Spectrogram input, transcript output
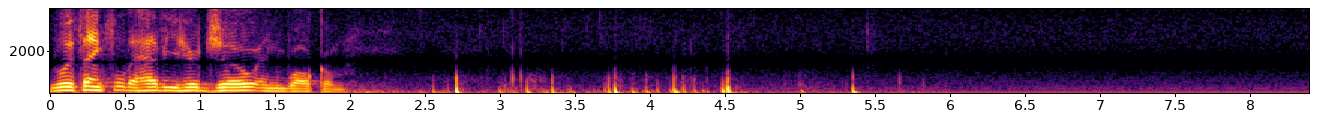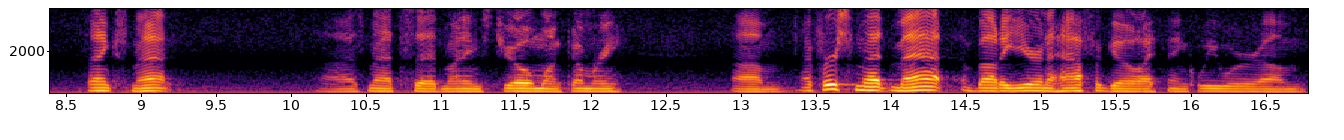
really thankful to have you here, Joe, and welcome. Thanks, Matt. Uh, as Matt said, my name's Joe Montgomery. Um, I first met Matt about a year and a half ago. I think we were um,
